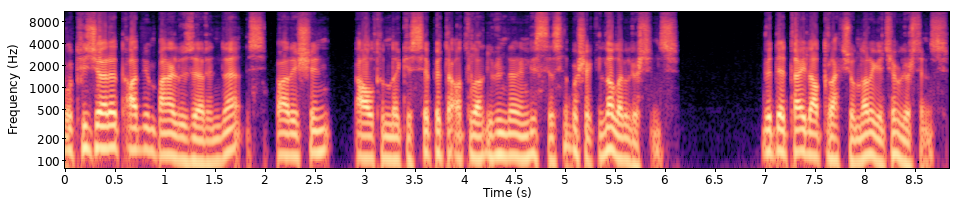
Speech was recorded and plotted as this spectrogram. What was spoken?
Bu ticaret admin panel üzerinde siparişin altındaki sepete atılan ürünlerin listesini bu şekilde alabilirsiniz. Ve detaylı atraksiyonlara geçebilirsiniz.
